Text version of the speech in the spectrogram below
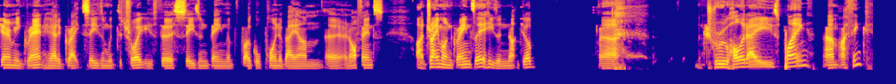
Jerami Grant, who had a great season with Detroit, his first season being the focal point of a um uh, an offense. Uh, Draymond Green's there; he's a nut job. Uh, Jrue Holiday's playing. Um, I think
